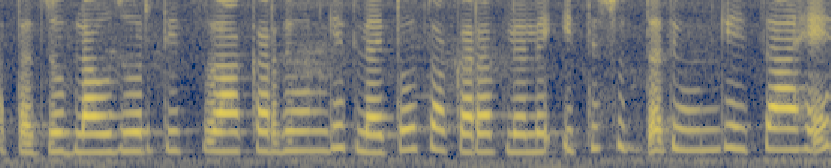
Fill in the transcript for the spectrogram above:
आता जो ब्लाऊजवरतीच आकार देऊन घेतला आहे तोच आकार आपल्याला इथेसुद्धा देऊन घ्यायचा आहे.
